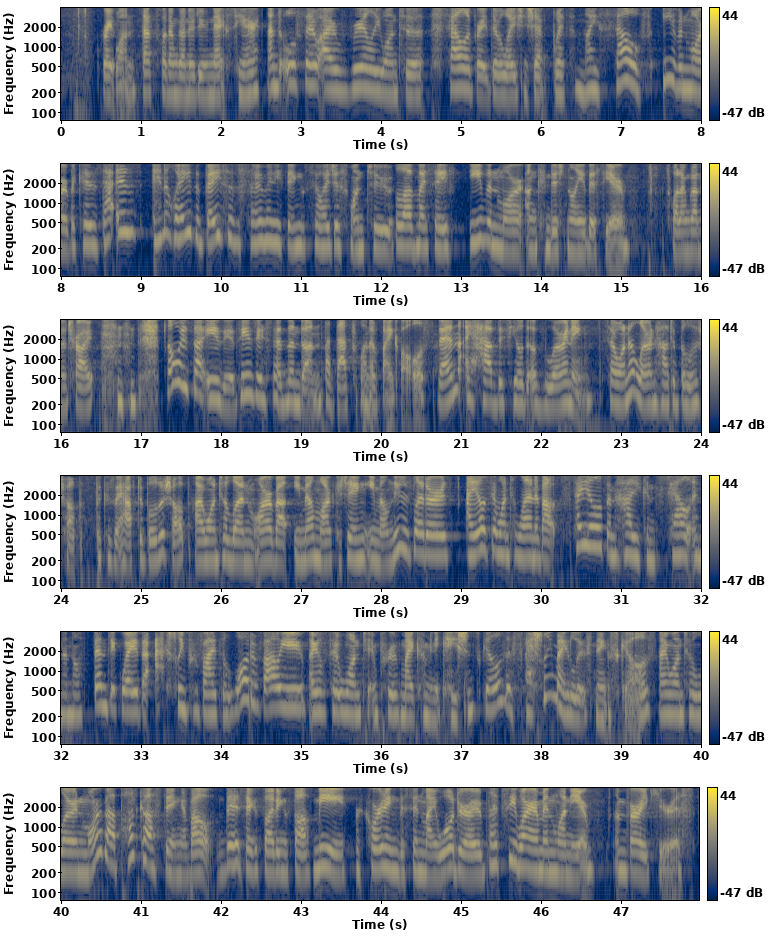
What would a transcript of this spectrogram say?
great one. That's what I'm going to do next year. And also, I really want to celebrate the relationship with myself even more because that is, in a way, the base of so many things. So I just want to love myself even more unconditionally this year. That's what I'm going to try. it's always that easy. It's easier said than done, but that's one of my goals. Then I have the field of learning. So I want to learn how to build a shop because I have to build a shop. I want to learn more about email marketing, email newsletters. I also want to learn about sales and how you can sell in an authentic way that actually provides a lot of value. I also want to improve my communication skills, especially my listening skills. I want to learn more about podcasting, about this exciting stuff, me recording this in my wardrobe. Let's see where I'm in one year. I'm very curious.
